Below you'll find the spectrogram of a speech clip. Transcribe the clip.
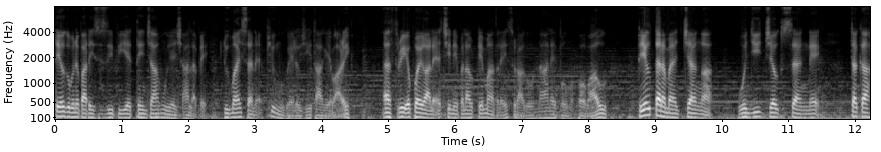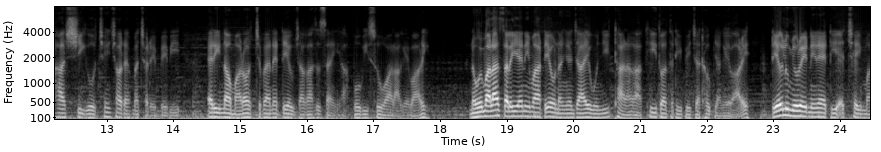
တရုတ်ကွန်မြူနတီပါတီ CCP ရဲ့တင် जा မှုရဲ့ရလဒ်ပဲလူမိုက်ဆန်တဲ့အပြုမှုပဲလို့ရေးသားခဲ့ပါတယ်။ F3 အဖွဲ့ကလည်းအခြေအနေဘယ်လောက်တင်းမာတယ်လဲဆိုတာကိုနားလည်ပုံမပေါ်ပါဘူး။တရုတ်တန်တမန်ကျန်းကဝန်ကြီးချုပ်ဆန်နဲ့ တက္ကဟာရှီကိုချင်းချောက်တဲ့မှတ်ချက်တွေပေးပြီးအဲ့ဒီနောက်မှာတော့ဂျပန်နဲ့တရုတ်ကြားကဆက်ဆံရေးဟာပိုပြီးဆိုးဝါးလာခဲ့ပါတယ်။နိုဝင်ဘာလ14ရက်နေ့မှာတရုတ်နိုင်ငံသားရေးဝန်ကြီးဌာနကခီးသွွားသတိပေးချက်ထုတ်ပြန်ခဲ့ပါတယ်။တရုတ်လူမျိုးတွေအနေနဲ့ဒီအချိန်မှာ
